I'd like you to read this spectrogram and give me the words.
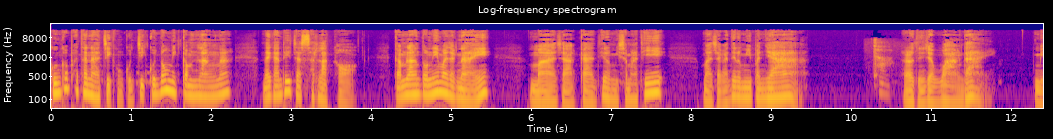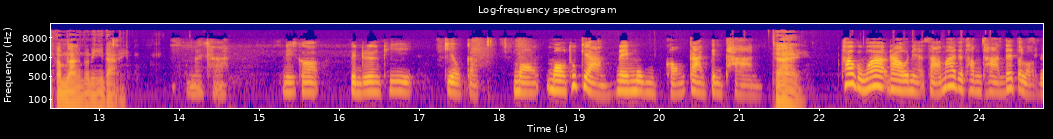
คุณก็พัฒนาจิตของคุณจิต คุณต้องมีกำลังนะ ในการที่จะสลัดออกกำลังตรงนี้มาจากไหน มาจากการที่เรามีสมาธิ มาจากการที่เรามีปัญญาค่ะเราถึงจะวางได้ มีกำลังตรงนี้ได้นะคะ นี่ก็เป็นเรื่องที่เกี่ยวกับมองมองทุกอย่างในมุมของการเป็นทาน ใช่ เท่ากับว่าเราเนี่ยสามารถจะทำทานได้ตลอดเว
